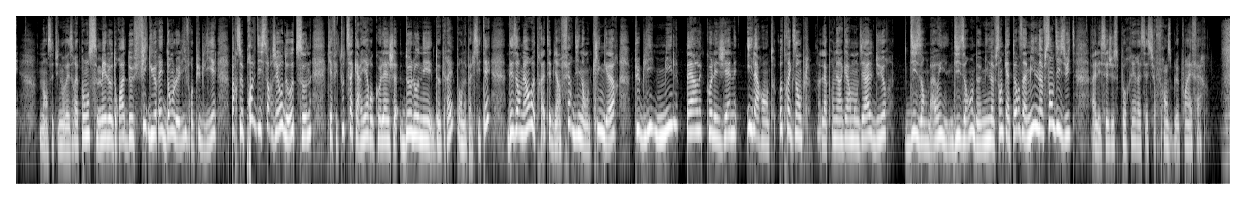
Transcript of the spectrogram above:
Non, c'est une mauvaise réponse, mais le droit de figurer dans le livre publié par ce prof d'histoire géo de Haute-Saône qui a fait toute sa carrière au collège Delaunay de Grès, pour ne pas le citer. Désormais en retraite, eh bien Ferdinand Klinger publie 1000 perles collégiennes hilarantes. Autre exemple, la Première Guerre mondiale dure 10 ans, bah oui, 10 ans, de 1914 à 1918. Allez, c'est juste pour rire et c'est sur francebleu.fr.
